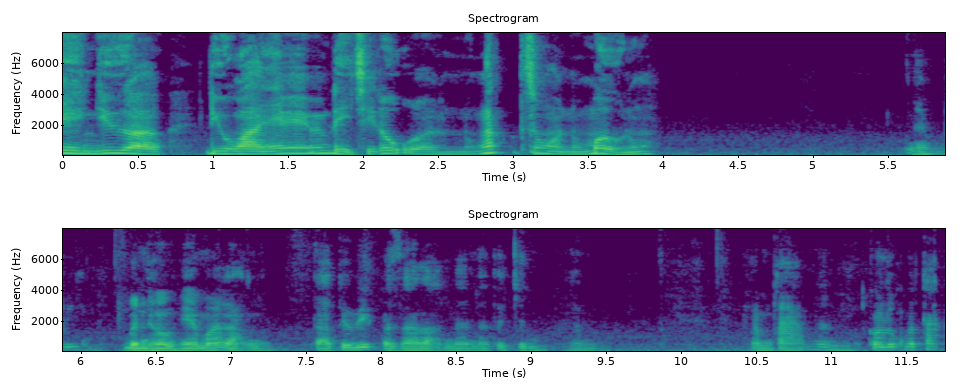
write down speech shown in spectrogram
Ê hình như là điều hòa nhà em em để chế độ là nó ngắt xong rồi nó mở đúng không? em biết bình thường thì em mới lạnh tại tôi biết bà sợ lạnh nên đã tôi chỉnh em 28 nên có lúc nó tắt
